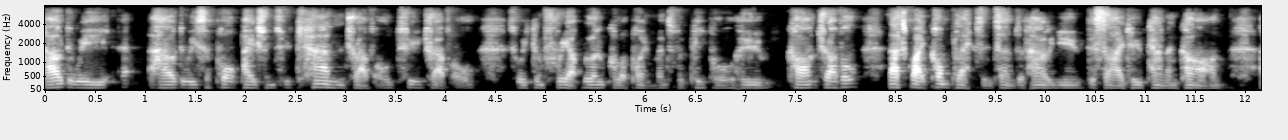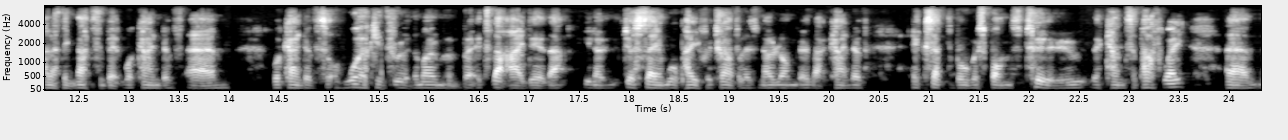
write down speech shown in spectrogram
how do we how do we support patients who can travel to travel so we can free up local appointments for people who can't travel? That's quite complex in terms of how you decide who can and can't and i think that's the bit we're kind of um, we're kind of sort of working through at the moment but it's that idea that you know just saying we'll pay for travel is no longer that kind of acceptable response to the cancer pathway. Um,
